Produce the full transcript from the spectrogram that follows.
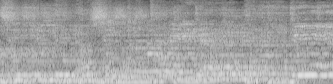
起了心爱人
